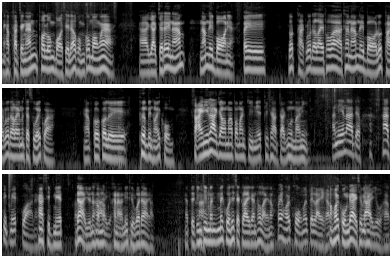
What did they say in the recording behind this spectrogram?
นะครับถัดจากนั้นพอลงบ่อเสร็จแล้วผมก็มองว่าอ่าอยากจะได้น้ำ น้ำในบ่อเนี่ยไปลดผักลดอะไร เพราะว่าถ้าน้ำในบ่อลดผักลดอะไรมันจะสวยกว่านะครับก็ก็เลยเพิ่มเป็นหอยโขงสายนี้ลากยาวมาประมาณกี่เมตรพี่ชาติจากนู่นมานี่อันนี้น่าจะห้าสิบเมตรกว่านะห้าสิบเมตรได้อยู่นะครับได้เนอะอยู่ขนาดนี้ถือว่าได้ครับครับแต่จริง ๆ มันไม่ควรที่จะไกลกันเท่าไหร่เนาะไม่หอยโข่งไม่เป็นไรครับเอาหอยโขงได้ใช่ไหมคได้รับอยู่ครับ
